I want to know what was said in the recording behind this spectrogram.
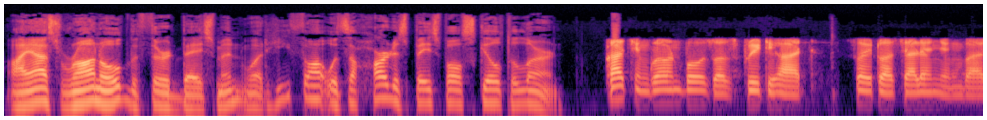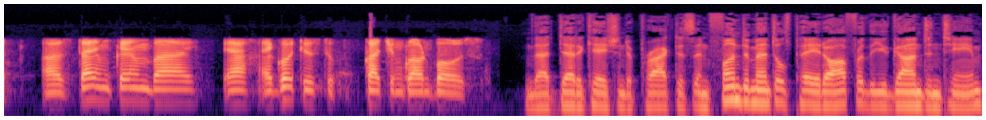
I asked Ronald, the third baseman, what he thought was the hardest baseball skill to learn catching ground balls was pretty hard, so it was challenging. But as time came by, yeah, I got used to catching ground balls. That dedication to practice and fundamentals paid off for the Ugandan team.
